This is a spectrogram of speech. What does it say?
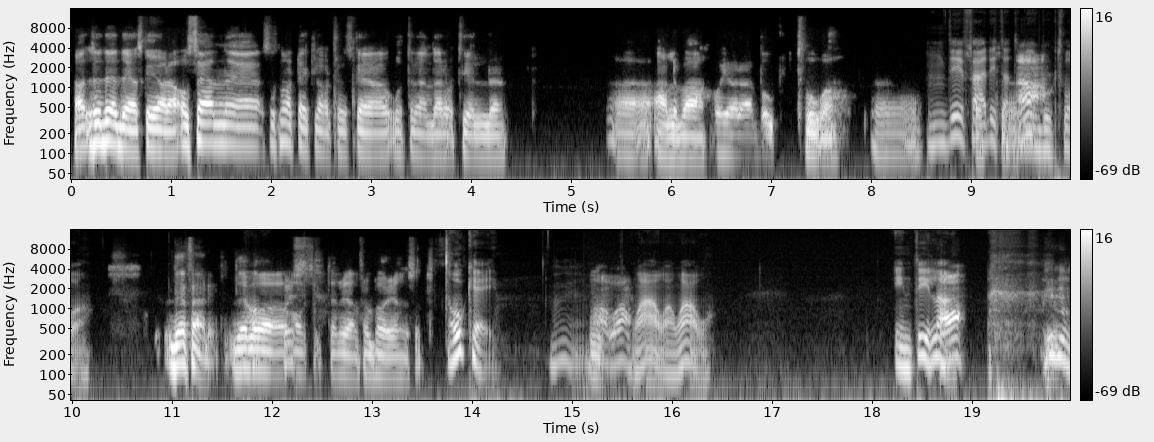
Ja, så det är det jag ska göra. Och sen eh, så snart det är klart så ska jag återvända då till eh, Alva och göra bok två. Eh, Mm, det är färdigt att det Ja. blir bok två. det är färdigt. Det Ja, var schysst. avsikten redan från början. Så Okej. Ja, wow. Wow, wow, wow. Inte illa. Ja.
